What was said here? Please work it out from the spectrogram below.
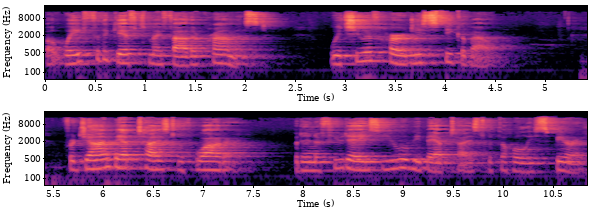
but wait for the gift my father promised which you have heard me speak about. For John baptized with water, but in a few days you will be baptized with the Holy Spirit.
